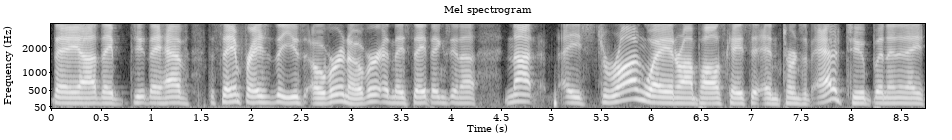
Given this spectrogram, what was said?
They uh they do they have the same phrases they use over and over, and they say things in a not a strong way in Ron Paul's case in terms of attitude, but in a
